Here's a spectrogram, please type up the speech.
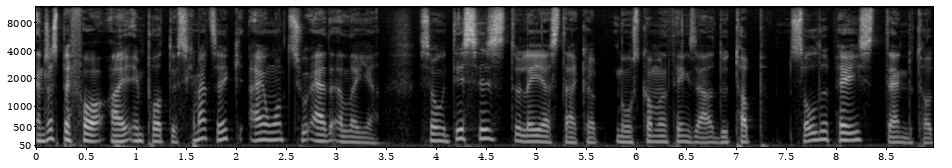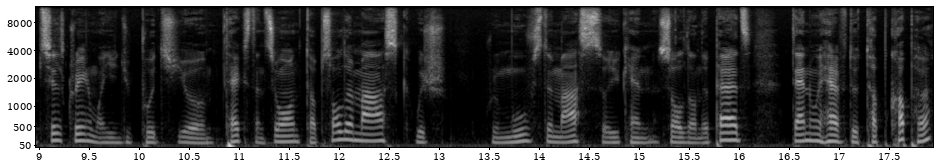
And just before I import the schematic, I want to add a layer. So this is the layer stack up. Most common things are the top solder paste, then the top silk screen where you do put your text and so on, top solder mask, which removes the mask so you can solder on the pads. Then we have the top copper,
